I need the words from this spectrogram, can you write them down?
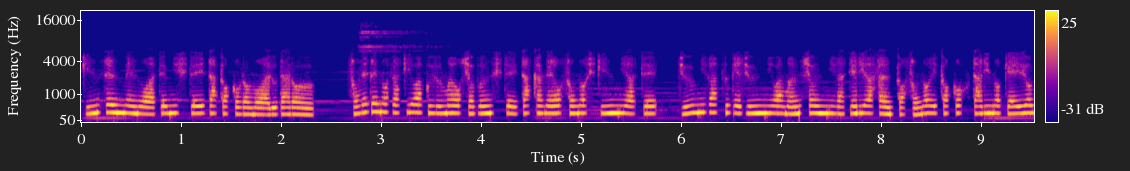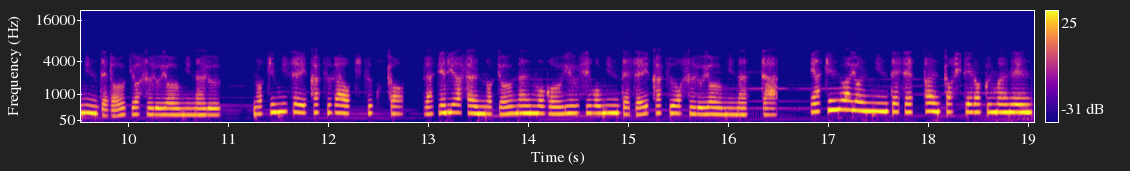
金銭面を当てにしていたところもあるだろう。それで野崎は車を処分していた金をその資金に充て、12月下旬にはマンションにラテリアさんとそのいとこ二人の計4人で同居するようになる。後に生活が落ち着くと、ラテリアさんの長男も合流し5人で生活をするようになった。家賃は4人で折半として6万円。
